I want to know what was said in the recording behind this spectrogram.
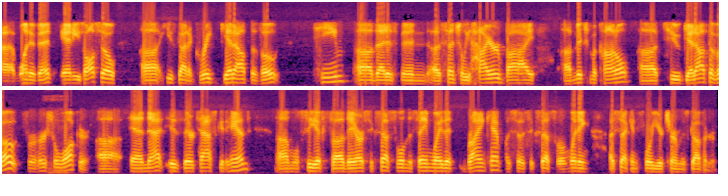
uh, one event, and he's also uh, he's got a great get out the vote team uh, that has been essentially hired by uh, Mitch McConnell uh, to get out the vote for Herschel Walker, uh, and that is their task at hand. Um, we'll see if uh, they are successful in the same way that Brian Kemp was so successful in winning a second four-year term as governor.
